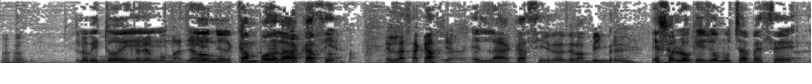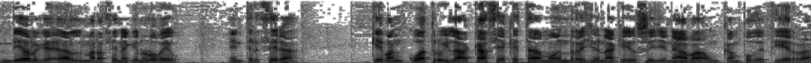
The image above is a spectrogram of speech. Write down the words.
Ajá. Lo he visto y, y en el campo de la acacia. En las acacias. En la ¿Y acacia. el de las mimbres? Eso es lo que yo muchas veces veo al, al Maracena, que no lo veo. En tercera, que van cuatro y las acacias que estábamos en regional, que se llenaba, un campo de tierra,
